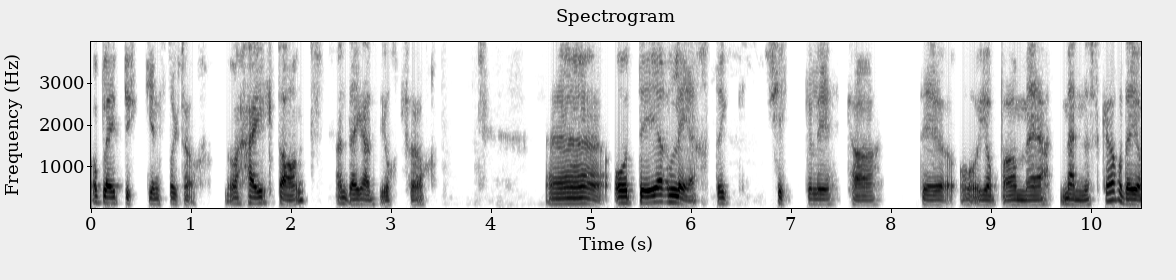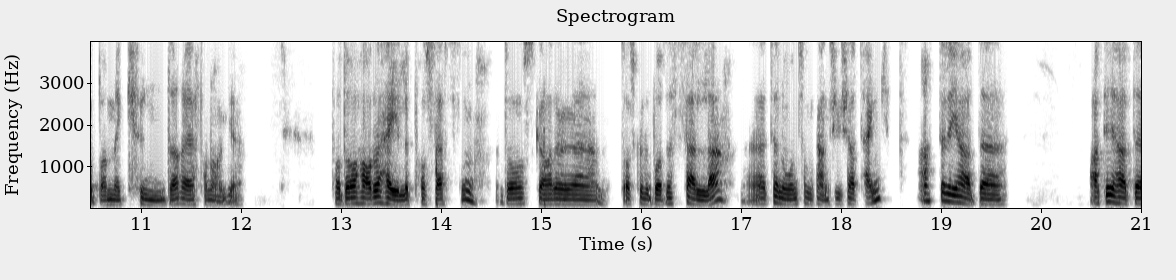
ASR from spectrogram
og ble dykkeinstruktør. Noe helt annet enn det jeg hadde gjort før. Eh, og der lærte jeg skikkelig hva det å jobbe med mennesker og det å jobbe med kunder er for noe. For da har du hele prosessen. Da skal du, da skal du både selge eh, til noen som kanskje ikke har tenkt at de hadde, at de hadde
